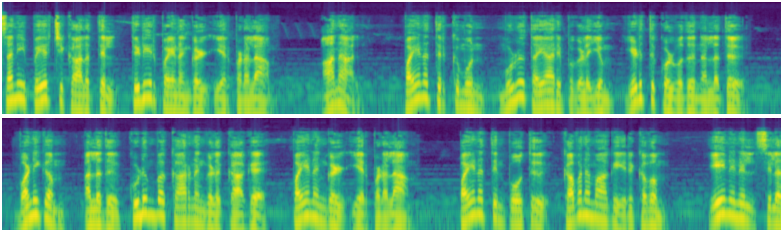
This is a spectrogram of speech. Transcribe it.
சனி பெயர்ச்சி காலத்தில் திடீர் பயணங்கள் ஏற்படலாம். ஆனால் பயணத்திற்கு முன் முழு தயாரிப்புகளையும் எடுத்துக்கொள்வது நல்லது. வணிகம் அல்லது குடும்ப காரணங்களுக்காக பயணங்கள் ஏற்படலாம். பயணத்தின் போது கவனமாக இருக்கவும் ஏனெனில் சில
